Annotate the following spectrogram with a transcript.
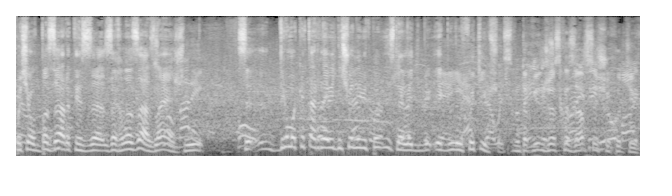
почав базарити за, за глаза, знаєш. Ну, це, Дрю Макентар навіть нічого не відповість, навіть якби він хотів щось. Ну так він вже сказав все, що хотів.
